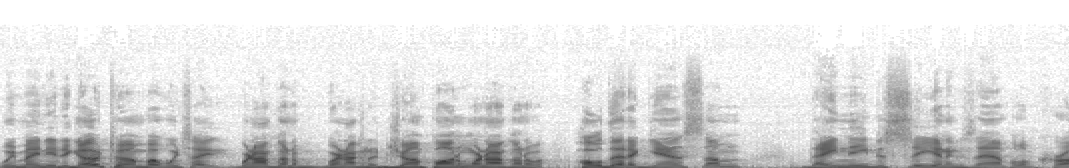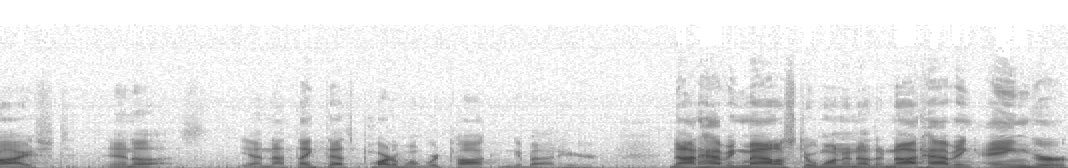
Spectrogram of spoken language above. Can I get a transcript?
we may need to go to them, but we say we're not going to we're not going to jump on them. We're not going to hold that against them. They need to see an example of Christ in us. Yeah, and I think that's part of what we're talking about here. Not having malice to one another, not having anger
